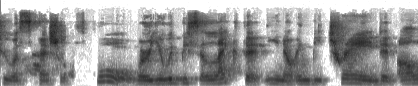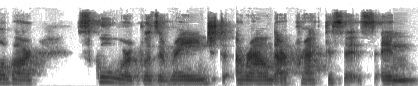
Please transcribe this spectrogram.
to a special school where you would be selected, you know, and be trained, and all of our schoolwork was arranged around our practices. And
